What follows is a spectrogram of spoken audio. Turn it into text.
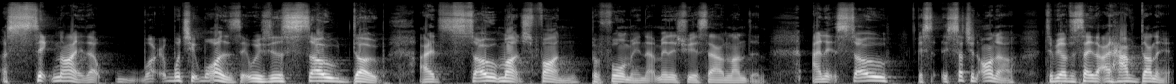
a sick night that which it was. It was just so dope. I had so much fun performing at Ministry of Sound London. And it's so it's, it's such an honor to be able to say that I have done it.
